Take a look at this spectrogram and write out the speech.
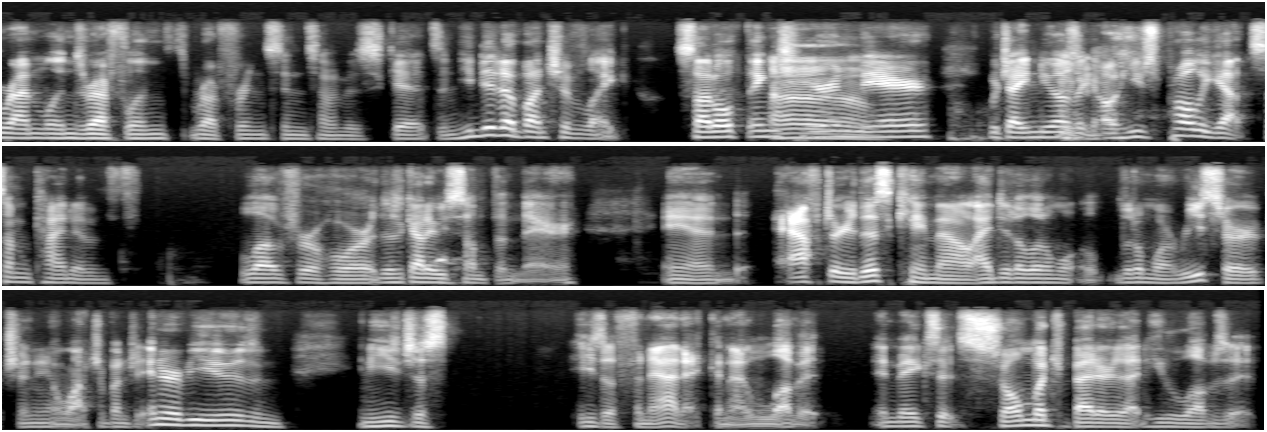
Gremlins reference reference in some of his skits, and he did a bunch of like subtle things here Oh. and there, which I knew I was like, mm-hmm. oh, he's probably got some kind of love for horror. There's got to be something there. And after this came out, I did a little more, little more research and you know watch a bunch of interviews, and and he's just he's a fanatic, and I love it. It makes it so much better that he loves it.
